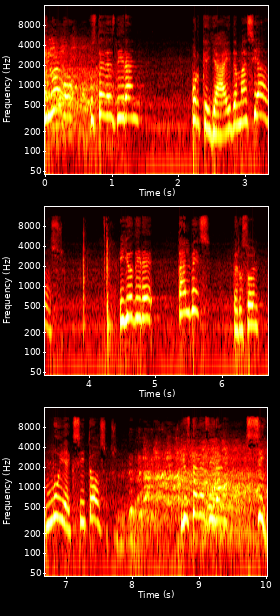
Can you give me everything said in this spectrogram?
Y luego ustedes dirán, porque ya hay demasiados. Y yo diré, tal vez, pero son muy exitosos. Y ustedes dirán, sí,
